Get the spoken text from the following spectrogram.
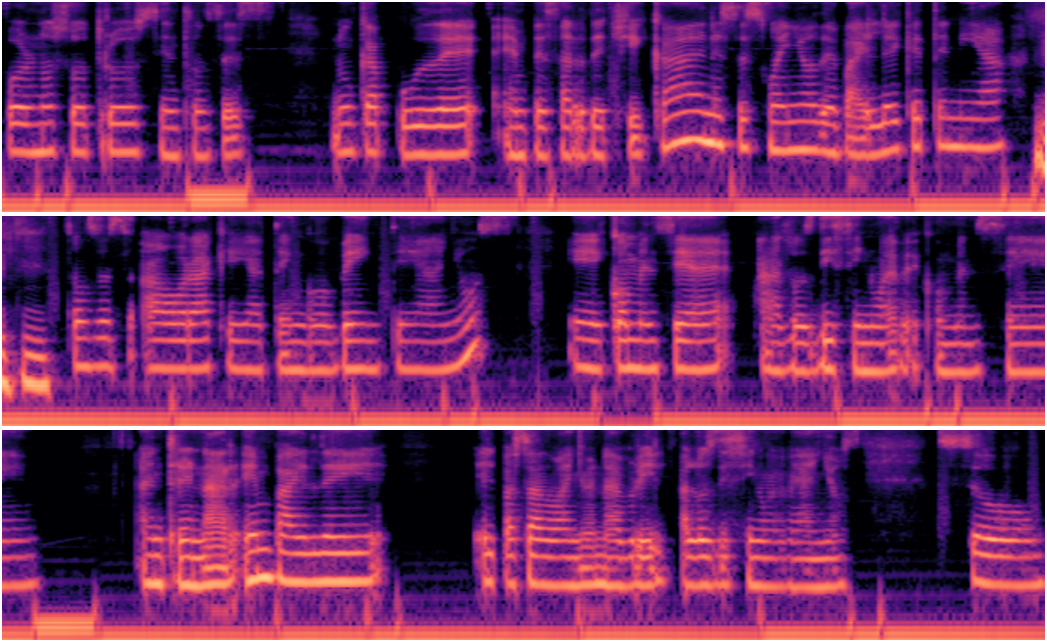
por nosotros y entonces nunca pude empezar de chica en ese sueño de baile que tenía. Entonces, ahora que ya tengo 20 años, eh, comencé a los 19, comencé a entrenar en baile el pasado año en abril, a los 19 años. So,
